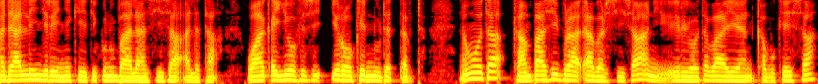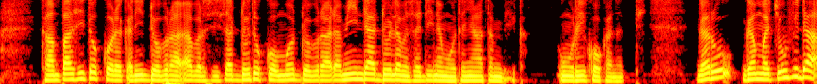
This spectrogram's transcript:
madaalliin jireenya keetii kun baalaansiisaa ala ta'a. Waaqayyoofis yeroo kennuu dadhabda. Namoota kaampaasii biraadhaa barsiisaa hiriyoota baay'een qabu keessaa kaampaasii tokko dhaqanii iddoo biraadhaa barsiisaa iddoo tokko immoo iddoo biraadhaa miindaa iddoo lama sadii namoota nyaatan beeka. Umurii koo kanatti. Garuu gammachuun fidaa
